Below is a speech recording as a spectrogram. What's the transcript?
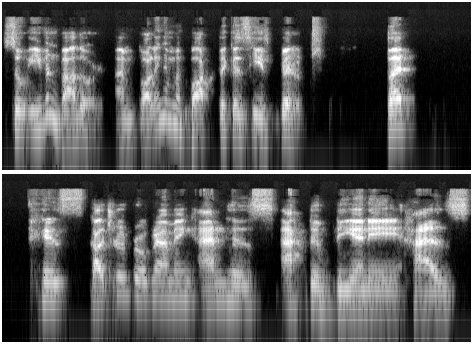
So even Bahadur, I'm calling him a bot because he's built, but his cultural programming and his active DNA has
